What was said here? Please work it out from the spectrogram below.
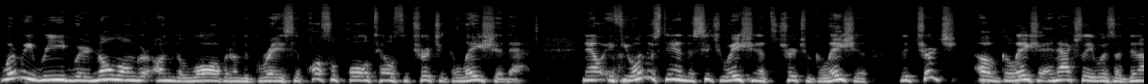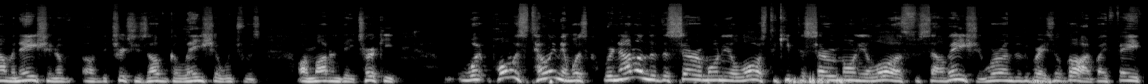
when we read, we're no longer under law, but under grace. The Apostle Paul tells the church of Galatia that. Now, if you understand the situation at the church of Galatia, the church of Galatia, and actually it was a denomination of, of the churches of Galatia, which was our modern day Turkey, what Paul was telling them was, we're not under the ceremonial laws to keep the ceremonial laws for salvation. We're under the grace of God. By faith,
